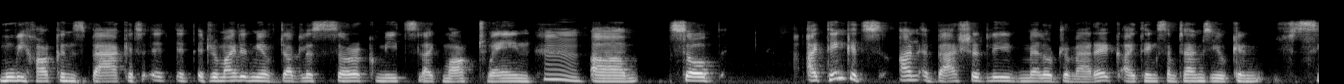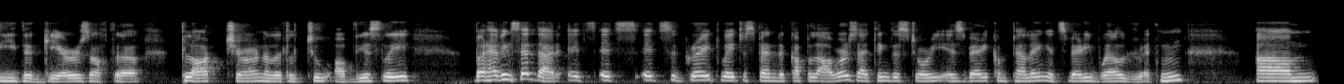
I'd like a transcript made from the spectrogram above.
movie harkens back. It, it, it, it reminded me of Douglas Sirk meets like Mark Twain. Hmm. Um, so I think it's unabashedly melodramatic. I think sometimes you can see the gears of the plot churn a little too obviously. But having said that, it's it's it's a great way to spend a couple hours. I think the story is very compelling. It's very well written. Um,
